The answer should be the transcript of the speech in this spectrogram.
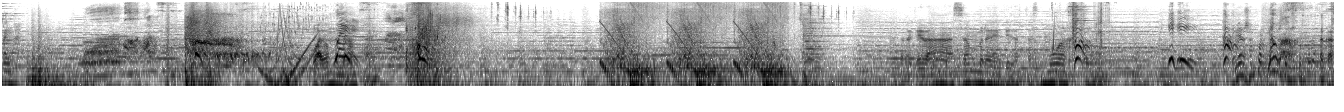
Venga. Guau, dónde me lanza, eh. ¿Para qué vas, hombre? Que ya estás muerto. Mira, son por los que puedo atacar.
